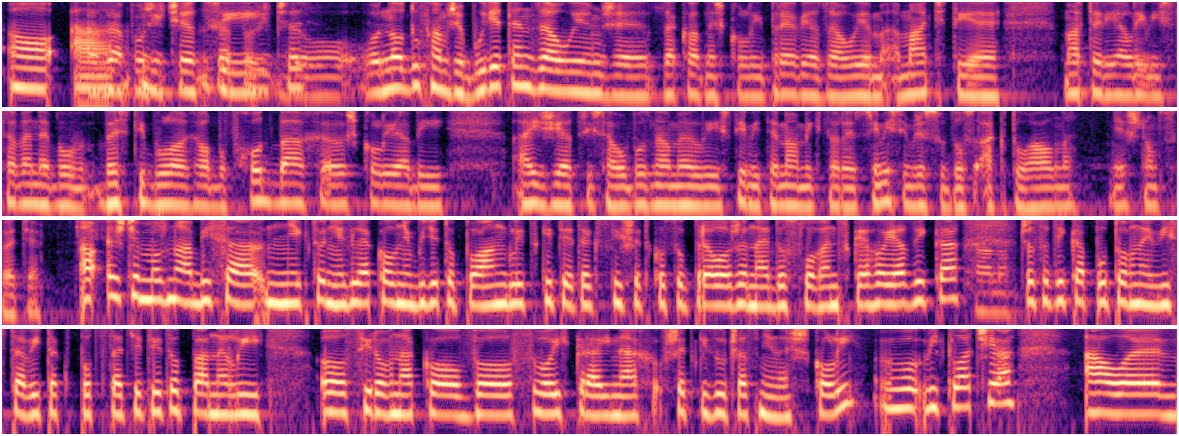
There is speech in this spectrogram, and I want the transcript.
O, a, a zapožičať si. Zapožičať. Do, no dúfam, že bude ten záujem, že základné školy prejavia záujem mať tie materiály vystavené vo vestibulách alebo v chodbách e, školy, aby aj žiaci sa oboznámili s tými témami, ktoré si myslím, že sú dosť aktuálne v dnešnom svete. A ešte možno, aby sa niekto nezľakol, nebude to po anglicky, tie texty všetko sú preložené do slovenského jazyka. Áno. Čo sa týka putovnej výstavy, tak v podstate tieto panely o, si rovnako v svojich krajinách všetky zúčastnené školy vytlačia, ale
